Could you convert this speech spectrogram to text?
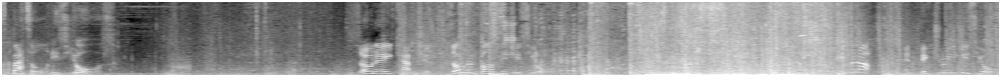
This battle is yours. Zone A captured. Zone advantage is yours. Keep it up, and victory is yours.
